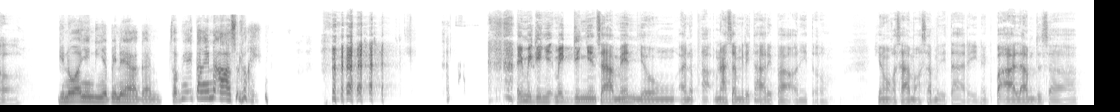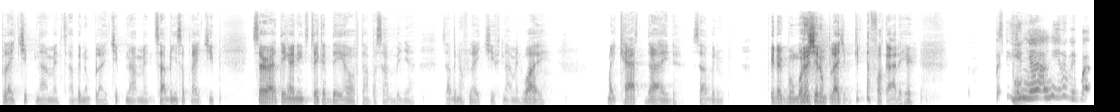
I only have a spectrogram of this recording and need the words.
Oo. Ginawa niya, hindi niya pinayagan. Sabi niya, itangin na aso lang. Ay, may ganyan, may ganyan sa amin, yung ano pa, nasa military pa ako nito. Yung kasama ko sa military, nagpaalam dun sa flight chief namin. Sabi ng flight chief namin, sabi niya sa flight chief, Sir, I think I need to take a day off. Tapos sabi niya, sabi ng flight chief namin, why? My cat died. Sabi ng, pinagmumura siya ng flight chief, get the fuck out of here. Yun nga, ang hirap eh. Pa-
